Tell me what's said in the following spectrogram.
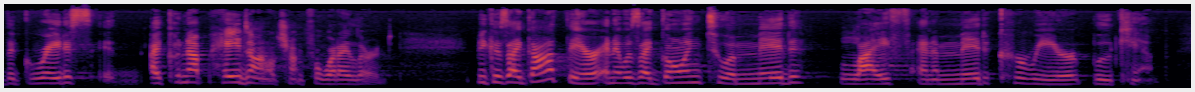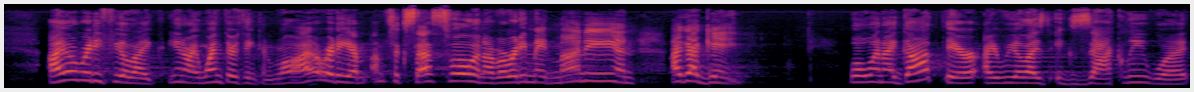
the greatest, I could not pay Donald Trump for what I learned. Because I got there and it was like going to a mid-life and a mid-career boot camp. I already feel like, you know, I went there thinking, well, I already, I'm, I'm successful and I've already made money and I got game. Well, when I got there, I realized exactly what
